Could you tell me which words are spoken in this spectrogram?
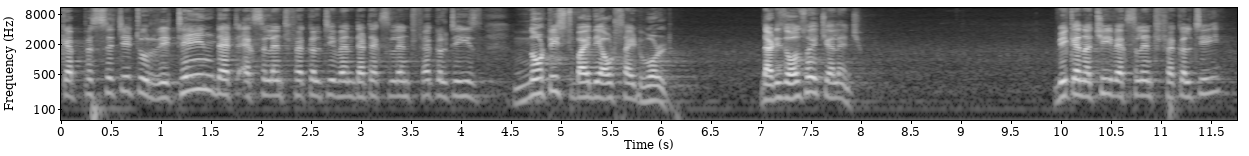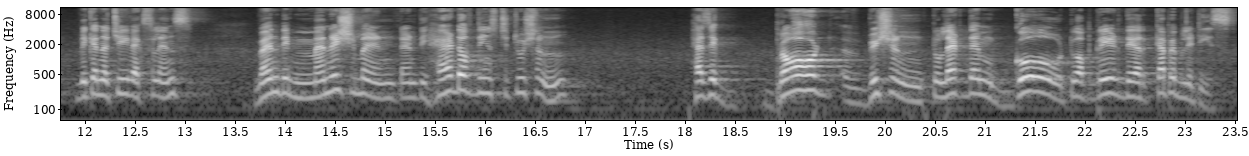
capacity to retain that excellent faculty when that excellent faculty is noticed by the outside world. That is also a challenge. We can achieve excellent faculty, we can achieve excellence when the management and the head of the institution has a broad vision to let them go to upgrade their capabilities.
